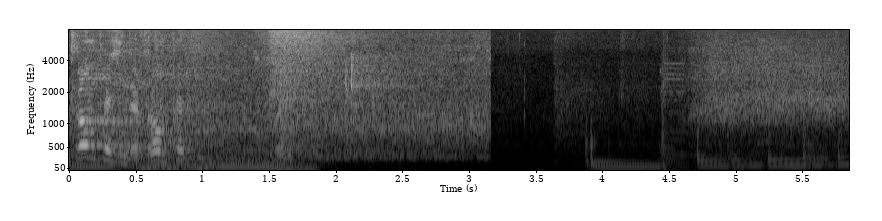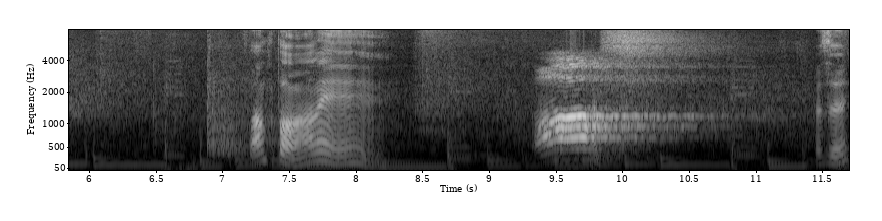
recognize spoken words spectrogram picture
트럼펫인데 트럼펫? 빵빵하네 아 그치?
